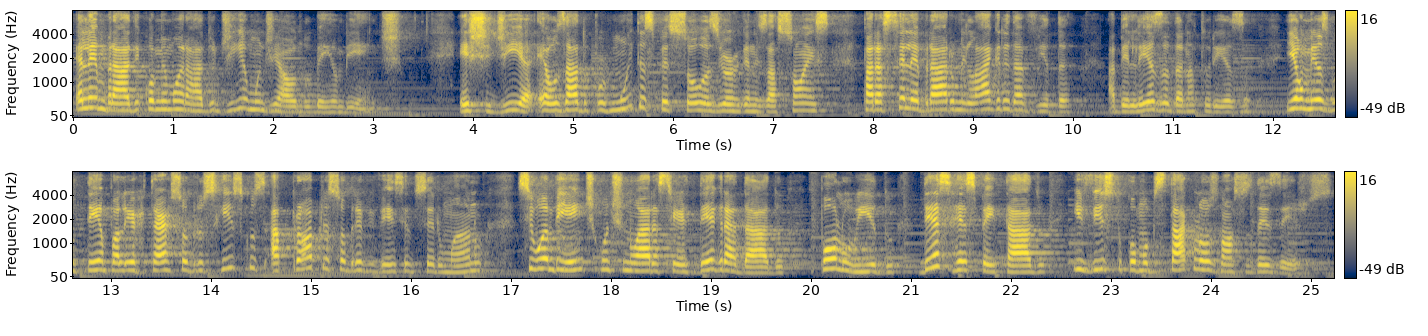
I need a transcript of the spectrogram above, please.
é lembrado e comemorado o Dia Mundial do Meio Ambiente. Este dia é usado por muitas pessoas e organizações para celebrar o milagre da vida, a beleza da natureza e, ao mesmo tempo, alertar sobre os riscos à própria sobrevivência do ser humano se o ambiente continuar a ser degradado, poluído, desrespeitado e visto como obstáculo aos nossos desejos.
